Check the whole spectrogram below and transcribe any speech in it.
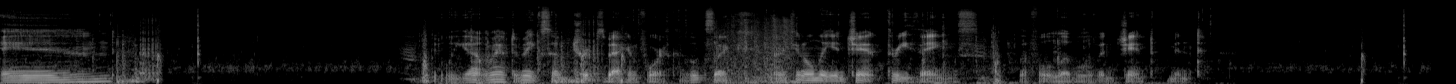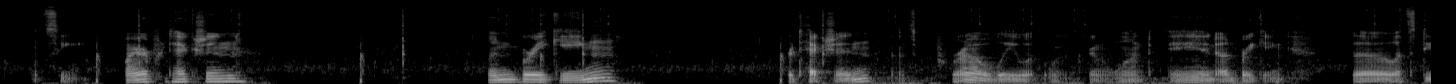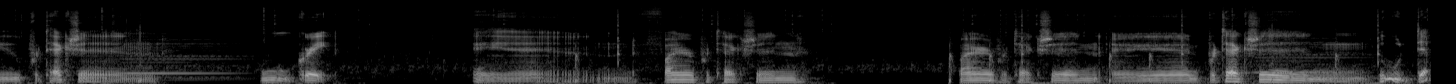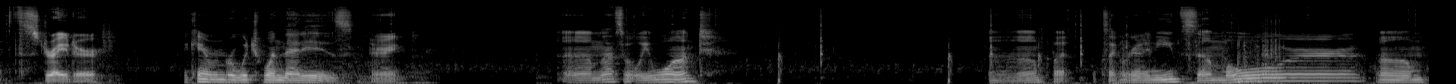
and we got. We have to make some trips back and forth because it looks like I can only enchant three things. The full level of enchantment. Let's see. Fire protection. Unbreaking. Protection. That's probably what we're going to want. And unbreaking. So let's do protection. Ooh, great. And fire protection. Fire protection and protection. Ooh, depth strider. I can't remember which one that is. Alright. Um, that's what we want. Um, but looks like we're gonna need some more, um,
